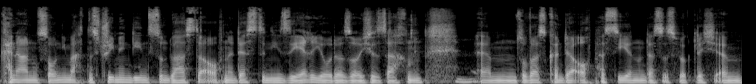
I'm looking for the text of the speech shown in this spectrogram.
keine Ahnung, Sony macht einen Streamingdienst und du hast da auch eine Destiny-Serie oder solche Sachen. Ähm, sowas könnte auch passieren und das ist wirklich ähm,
